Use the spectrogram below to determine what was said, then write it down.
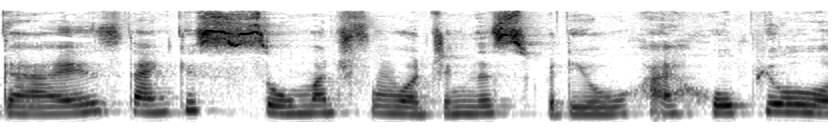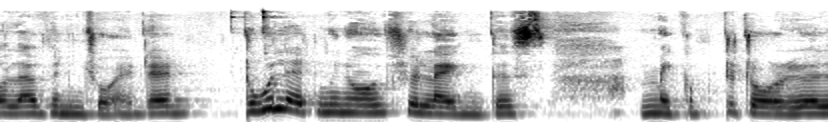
guys thank you so much for watching this video. I hope you all have enjoyed it. Do let me know if you like this makeup tutorial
